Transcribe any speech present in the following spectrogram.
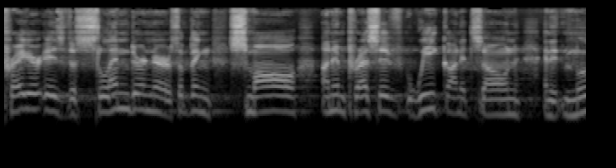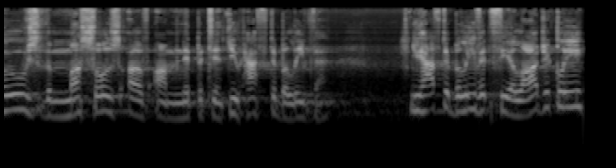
Prayer is the slender nerve, something small, unimpressive, weak on its own, and it moves the muscles of omnipotence. You have to believe that. You have to believe it theologically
